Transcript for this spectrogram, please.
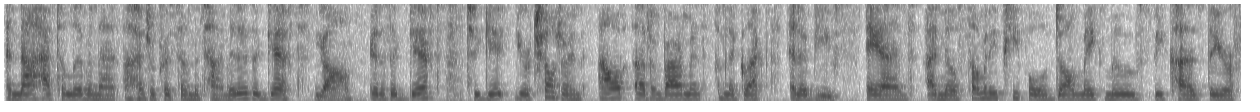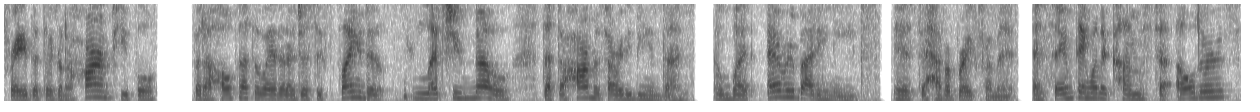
and not have to live in that 100% of the time. It is a gift, y'all. It is a gift to get your children out of environments of neglect and abuse. And I know so many people don't make moves because they are afraid that they're going to harm people. But I hope that the way that I just explained it lets you know that the harm is already being done. And what everybody needs is to have a break from it. And same thing when it comes to elders.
